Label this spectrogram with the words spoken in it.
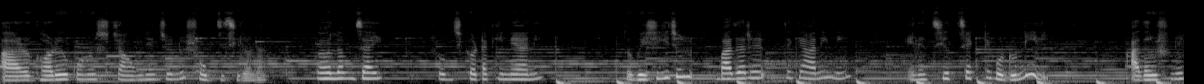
আর ঘরেও কোনো চাউমিনের জন্য সবজি ছিল না। তো ভাবলাম, যাই, সবজি কটা কিনে আনি। তো বেশি কিছু বাজারের থেকে আনিনি। এনেছি হচ্ছে একটা গোডু নীল, আদা রসুনের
